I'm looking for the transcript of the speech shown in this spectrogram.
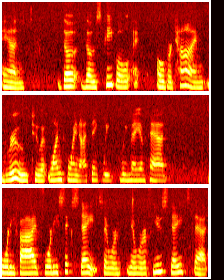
And the, those people over time grew to at one point, I think we, we may have had 45, 46 states. There were, there were a few states that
